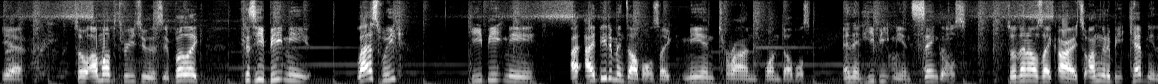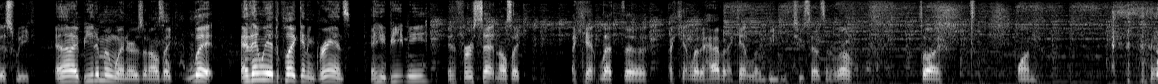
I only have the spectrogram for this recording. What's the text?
Yeah, so I'm up three two this year, but like, cause he beat me last week. He beat me. I, I beat him in doubles. Like me and Tehran won doubles, and then he beat me in singles. So then I was like, all right, so I'm gonna beat Kevney this week, and then I beat him in winners, and I was like, lit. And then we had to play again in grands, and he beat me in the first set, and I was like, I can't let the, I can't let it happen. I can't let him beat me two sets in a row. So I won.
